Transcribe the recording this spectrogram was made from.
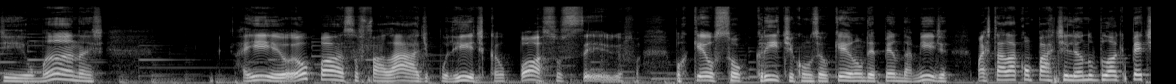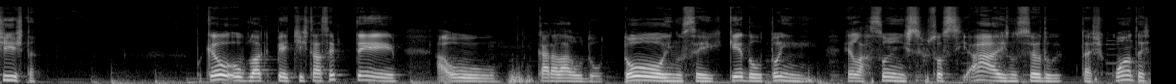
de humanas, aí eu posso falar de política, eu posso ser, porque eu sou crítico, não sei o que, eu não dependo da mídia, mas tá lá compartilhando o blog petista. Porque o, o blog petista sempre tem ah, o cara lá, o doutor e não sei o que, doutor em relações sociais, não sei das quantas,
